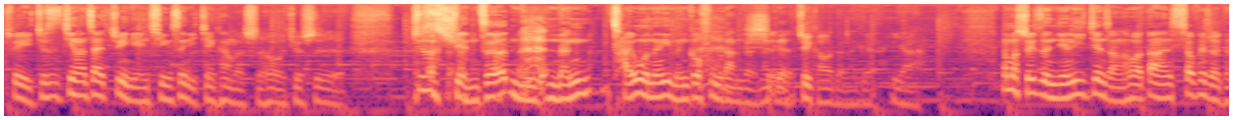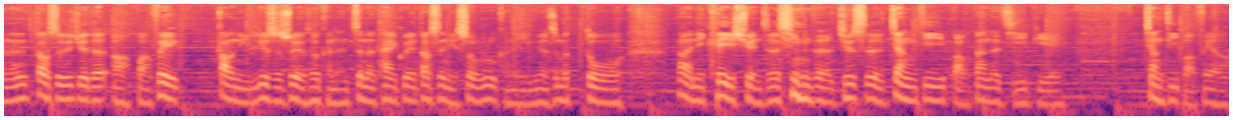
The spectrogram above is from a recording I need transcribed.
所以就是尽量在最年轻、身体健康的时候，就是就是选择你能财务能力能够负担的那个最高的那个呀。那么随着年龄渐长的话，当然消费者可能到时候就觉得哦，保费到你六十岁的时候可能真的太贵，到时你收入可能也没有这么多，那你可以选择性的就是降低保单的级别，降低保费咯。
